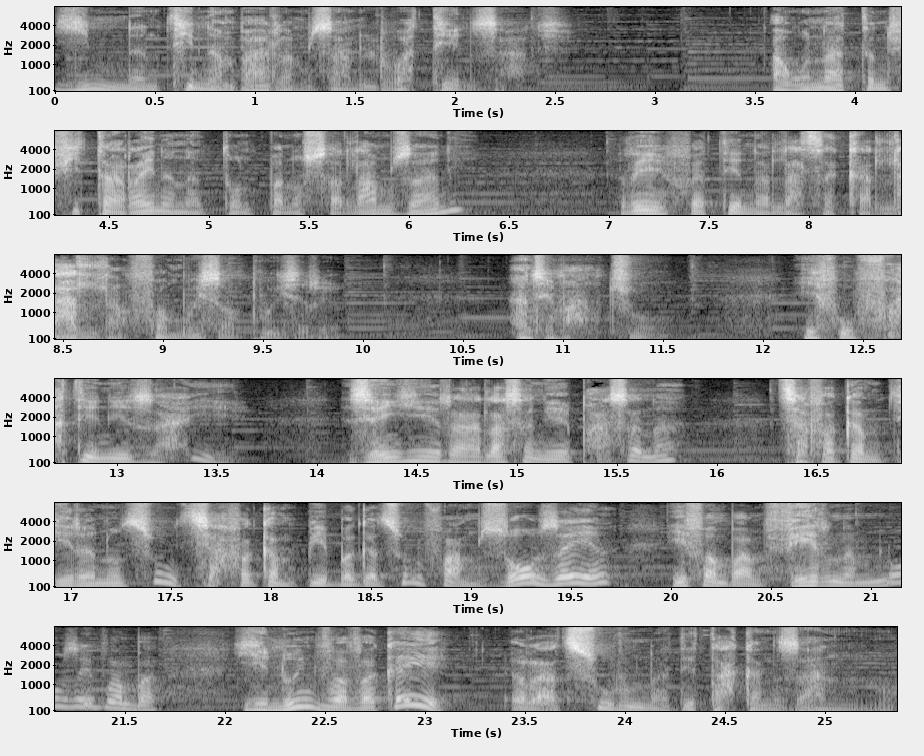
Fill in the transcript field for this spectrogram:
Inona no tiana ambara amin'izany lohateny izany? Ao anatin'ny fitarainana nataon'ny mpanao salamo izany rehefa tena latsaka lalina amin'ny famoizam-po izy ireo. Andriamanitro o, efa ho faty anie izahay e! Izay ange raha lasa nihaim-pasana aho, tsy afaka midera anao intsony, tsy afaka mibebaka intsony fa amin'izao izay an, efa mba miverina aminao izay fa mba henoy ny vavakay e! Raha tsorina dia tahaka an'izany no.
